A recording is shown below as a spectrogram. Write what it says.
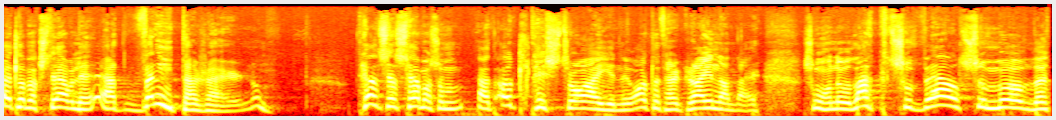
eller bokstavlig at venta reier Tels jeg samme som at alt de strøyene og alt de greinene der, som hun har lagt så vel som mulig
